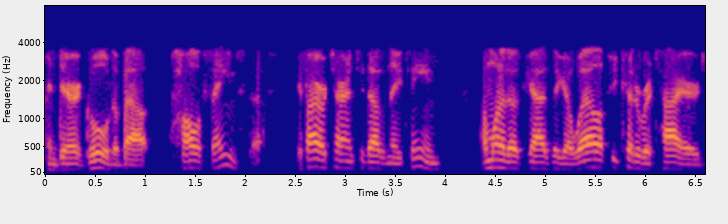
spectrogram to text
and Derrick Goold about Hall of Fame stuff. If I retire in 2018, I'm one of those guys that go, "Well, if he could have retired."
